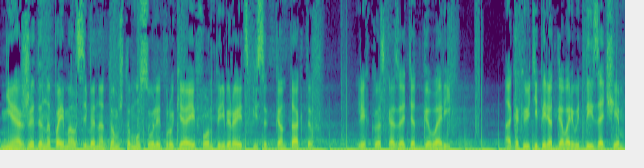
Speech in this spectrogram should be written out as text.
Неожиданно поймал себя на том, что мусолит в руке айфон, перебирает список контактов. Легко сказать «отговори». А как ее теперь отговаривать, да и зачем?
